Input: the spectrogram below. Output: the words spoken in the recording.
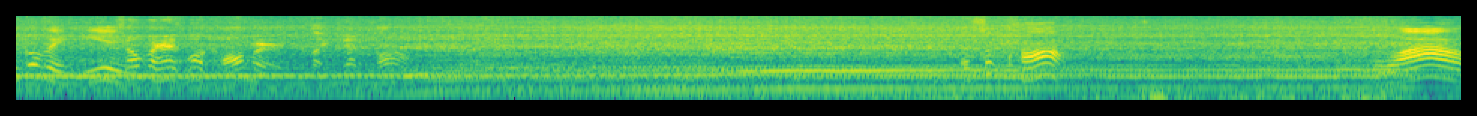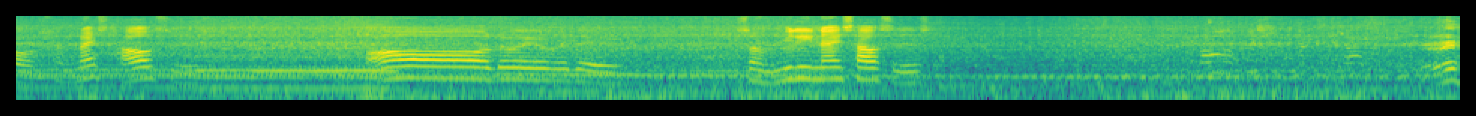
Look over here. Over here's more calmer. It's like that calm. That's so calm. Wow, some nice houses. All the way over there. Some really nice houses. Really?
